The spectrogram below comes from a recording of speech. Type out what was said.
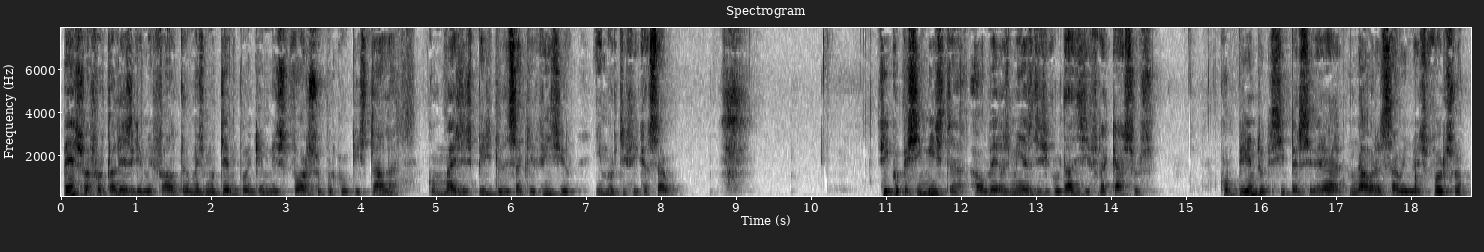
Peço a fortaleza que me falta, ao mesmo tempo em que me esforço por conquistá-la com mais espírito de sacrifício e mortificação. Fico pessimista ao ver as minhas dificuldades e fracassos. Compreendo que, se perseverar na oração e no esforço,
